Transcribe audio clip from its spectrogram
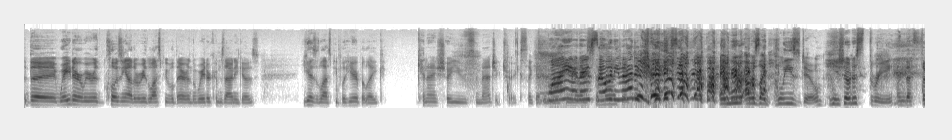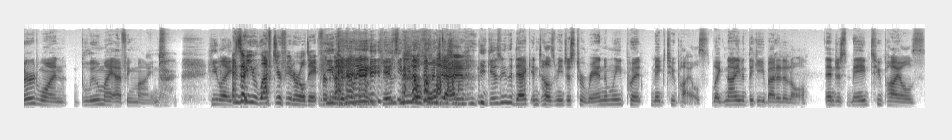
the waiter, we were closing out, we were the last people there, and the waiter comes out and he goes, You guys are the last people here, but like can I show you some magic tricks? Like, I've Why are there so many magic tricks everywhere? And we I was like, please do. He showed us three, and the third one blew my effing mind. He like And so you left your funeral date for he the literally gives me the whole deck. He gives me the deck and tells me just to randomly put make two piles, like not even thinking about it at all, and just made two piles.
